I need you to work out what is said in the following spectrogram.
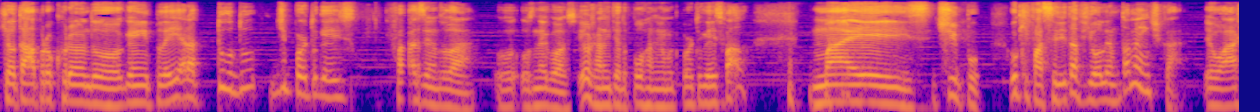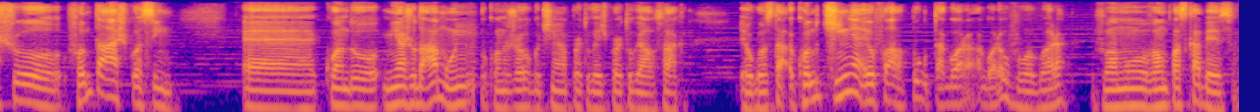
Que eu tava procurando gameplay, era tudo de português fazendo lá os negócios. Eu já não entendo porra nenhuma que português fala, mas, tipo, o que facilita violentamente, cara. Eu acho fantástico, assim. é, quando me ajudava muito quando o jogo tinha português de Portugal, saca? Eu gostava. Quando tinha, eu falava, puta, agora, agora eu vou, agora vamos, vamos pras cabeças.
